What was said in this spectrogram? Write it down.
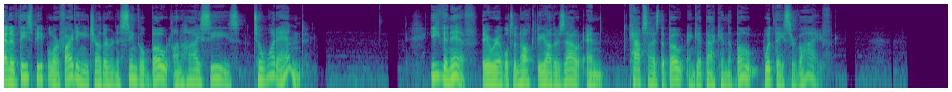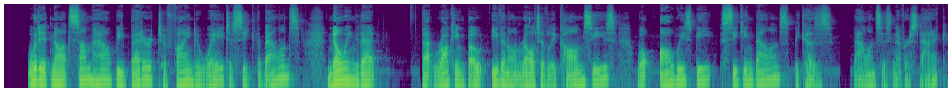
And if these people are fighting each other in a single boat on high seas, to what end? even if they were able to knock the others out and capsize the boat and get back in the boat, would they survive? Would it not somehow be better to find a way to seek the balance, knowing that that rocking boat, even on relatively calm seas, will always be seeking balance because balance is never static?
